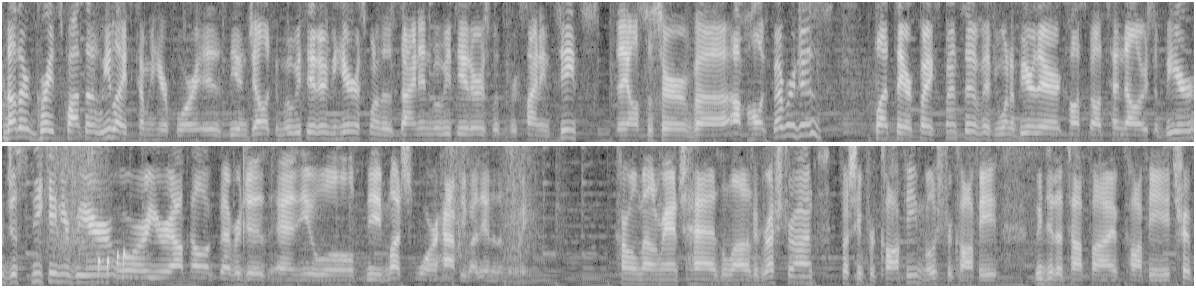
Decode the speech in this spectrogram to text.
Another great spot that we liked coming here for is the Angelika movie theater in here. It's one of those dine-in movie theaters with reclining seats. They also serve uh, alcoholic beverages, but they are quite expensive. If you want a beer there, it costs about $10 a beer. Just sneak in your beer or your alcoholic beverages and you will be much more happy by the end of the movie. Carmel Mountain Ranch has a lot of good restaurants, especially for coffee, Mostra Coffee. We did a top five coffee trip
